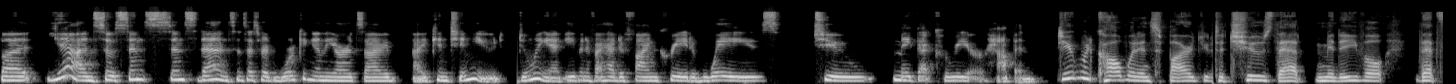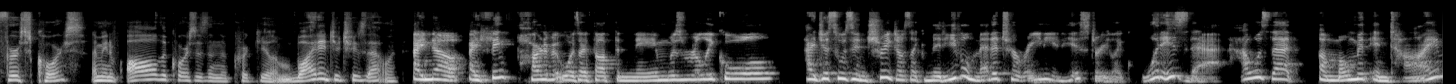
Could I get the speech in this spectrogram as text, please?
But yeah, and so since since then, since I started working in the arts, I I continued doing it, even if I had to find creative ways to make that career happen. Do you recall what inspired you to choose that medieval, that first course? I mean, of all the courses in the curriculum, why did you choose that one? I know. I think part of it was I thought the name was really cool. I just was intrigued. I was like, medieval Mediterranean history. Like, what is that? How was that a moment in time?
